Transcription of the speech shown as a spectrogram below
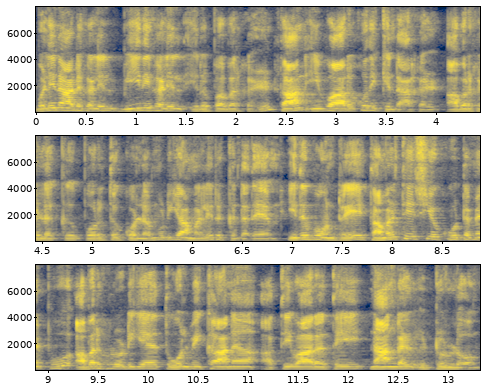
வெளிநாடுகளில் வீதிகளில் இருப்பவர்கள் தான் இவ்வாறு கொதிக்கின்றார்கள். அவர்களுக்கு பொறுத்து கொள்ள முடியாமல் இருக்கின்றது. இதுபோன்றே தமிழ் தேசிய கூட்டமைப்பு அவர்களுடைய தோல்விக்கான அத்திவாரத்தை நாங்கள் இட்டுள்ளோம்.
